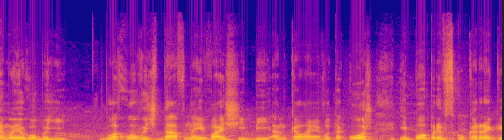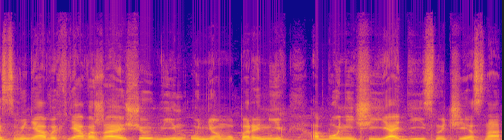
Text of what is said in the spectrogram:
Розберемо його бої. Блахович дав найважчий бій Анкалаєву також. І попри вскукареки свинявих, я вважаю, що він у ньому переміг. Або нічия дійсно чесна.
